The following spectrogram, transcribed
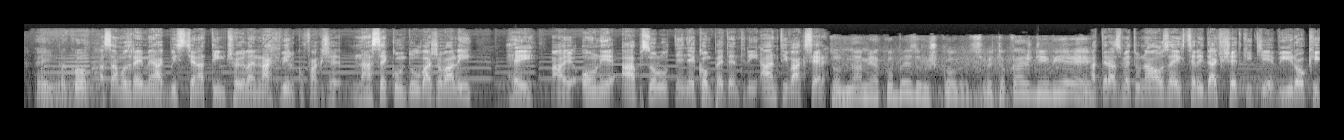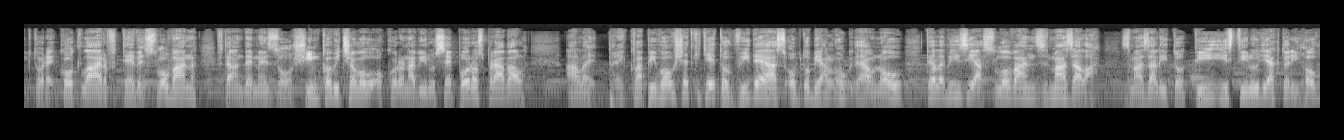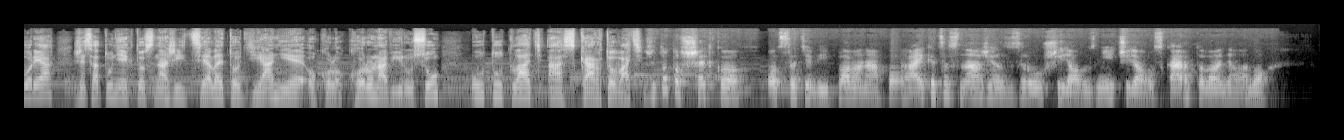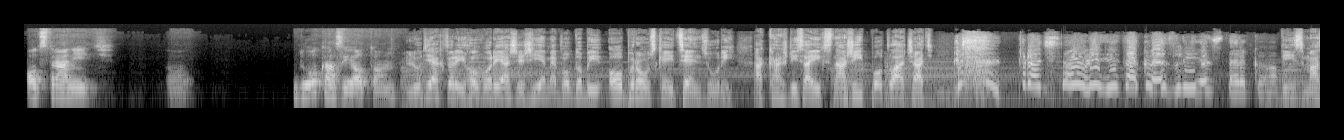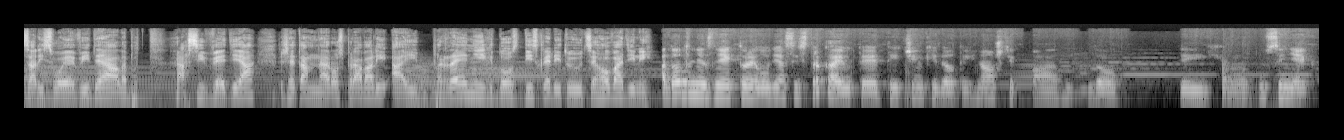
Hej, ako... A samozrejme, ak by ste nad tým čo je len na chvíľku, fakt, že na sekundu uvažovali, hej, aj on je absolútne nekompetentný antivaxer. To nám ako bezruškovec, veď to každý vie. A teraz sme tu naozaj chceli dať všetky tie výroky, ktoré Kotlár v TV Slovan v tandeme so Šimkovičovou o koronavíruse porozprával, ale prekvapivo všetky tieto videá z obdobia lockdownov televízia Slovan zmazala. Zmazali to tí istí ľudia, ktorí hovoria, že sa tu niekto snaží celé to dianie okolo koronavírusu ututlať a skartovať. Že toto všetko v podstate vypláva na povrch, aj keď sa snažia zrušiť alebo zničiť alebo skartovať alebo odstrániť dôkazy o tom. Ľudia, ktorí hovoria, že žijeme v období obrovskej cenzúry a každý sa ich snaží potláčať. Proč sú lidi takhle zlí, Esterko? Tí zmazali svoje videá, lebo t- asi vedia, že tam narozprávali aj pre nich dosť diskreditujúce hovadiny. A dodnes niektorí ľudia si strkajú tie tyčinky do tých nožtekov a do tých uh, pusiniek.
